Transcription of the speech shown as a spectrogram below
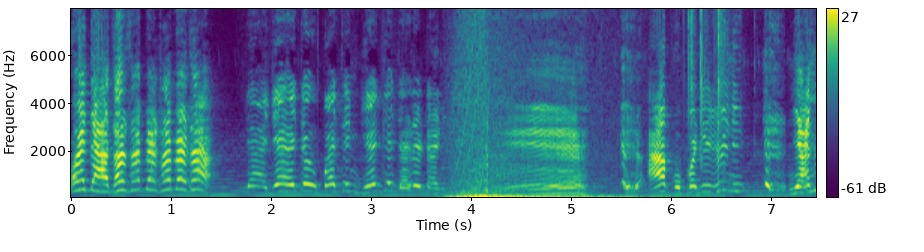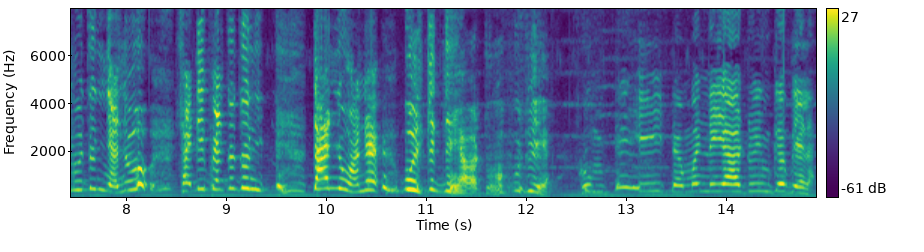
ઓય દાદા સા બેઠા બેઠા. દાદા હે તો ઊભા ઘેર કે ચાલે તારી આ પોપટી છે ને હતું ને ન્યાનું સાડી પહેરતો હતો ને તારનું અને બોલતું જ નહીં આવડતું આપું છું ઘૂમતી તમને નહીં આવડતું એમ કે પેલા.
